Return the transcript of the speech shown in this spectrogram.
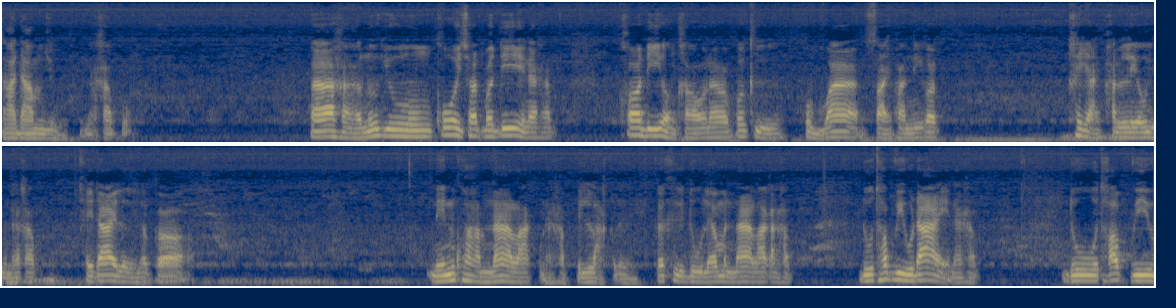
ตาดำอยู่นะครับผม ปลาหางนกยูงโคยช็อตบอดี้นะครับ ข้อดีของเขานะครับก็คือผมว่าสายพันธุ์นี้ก็ขยายพันธุ์เร็วอยู่นะครับ ใช้ได้เลยแล้วก็ เน้นความน่ารักนะครับ เป็นหลักเลย ก็คือดูแล้วมันน่ารักอะครับ ดูท็อปวิวได้นะครับ ดูท็อปวิว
